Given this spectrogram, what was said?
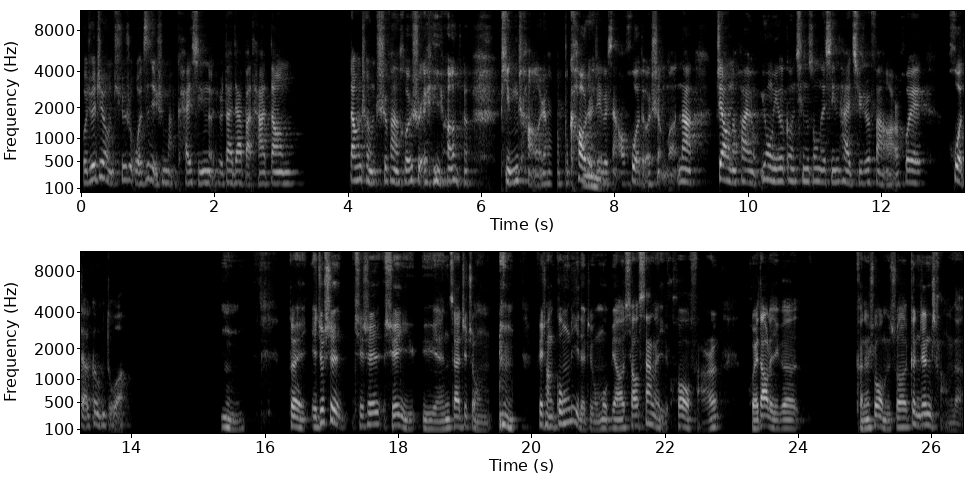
我觉得这种趋势我自己是蛮开心的，就是大家把它当当成吃饭喝水 一样的平常，然后不靠着这个想要获得什么，那这样的话用一个更轻松的心态，其实反而会获得更多。嗯，对，也就是其实学语语言在这种 非常功利的这种目标消散了以后，反而回到了一个。可能说我们说更正常的、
